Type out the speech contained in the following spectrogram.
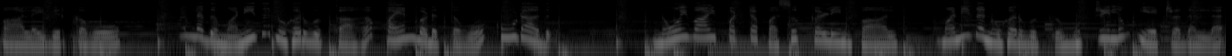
பாலை விற்கவோ அல்லது மனித நுகர்வுக்காக பயன்படுத்தவோ கூடாது. நோய்வாய்ப்பட்ட பசுக்களின் பால் மனித நுகர்வுக்கு முற்றிலும் ஏற்றதல்ல.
